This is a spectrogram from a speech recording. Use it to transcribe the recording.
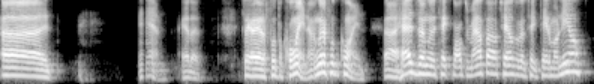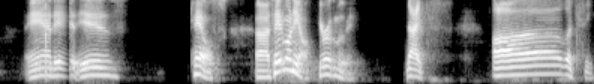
Uh, man, I gotta. It's like I gotta flip a coin. I'm gonna flip a coin. Uh, heads, I'm gonna take Walter Matthau. Tails, I'm gonna take Tatum O'Neal. And it is tails. Uh, Tatum O'Neal, hero of the movie. Nice. Uh, let's see.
